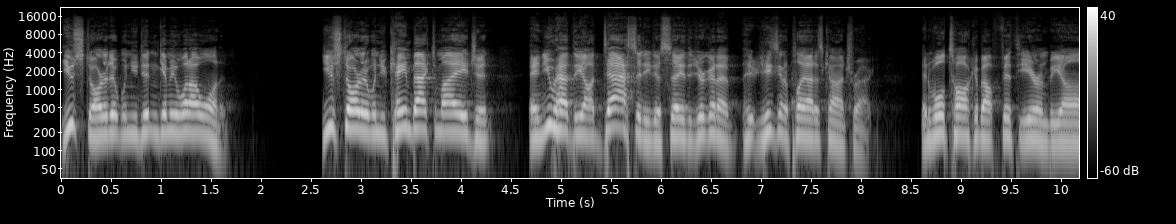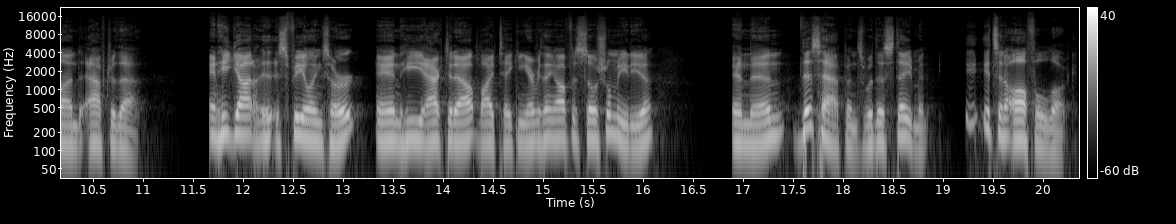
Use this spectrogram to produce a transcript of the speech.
You started it when you didn't give me what I wanted. You started when you came back to my agent and you had the audacity to say that you're gonna he's gonna play out his contract, and we'll talk about fifth year and beyond after that." And he got his feelings hurt, and he acted out by taking everything off his social media. And then this happens with this statement. It's an awful look.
